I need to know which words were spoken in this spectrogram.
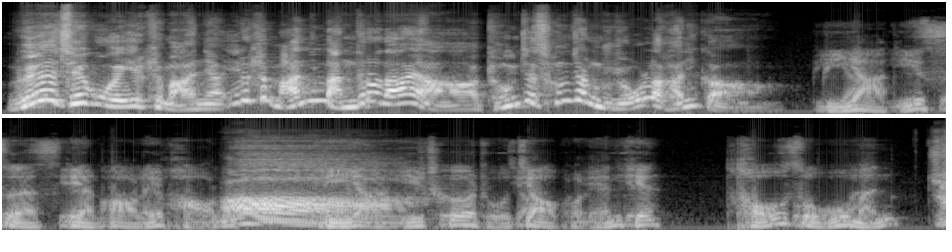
왜 재고가 이렇게 많냐 이렇게 많이 만들어놔야 경제 성장률이 올라가니까 比亚迪 4S 店暴雷跑路，啊比亚迪车主叫苦连天，投诉无门。 야,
